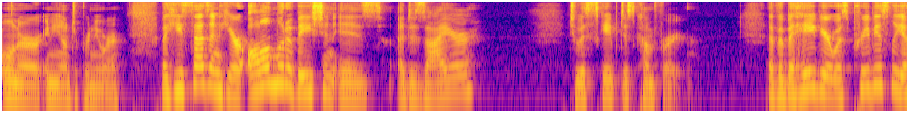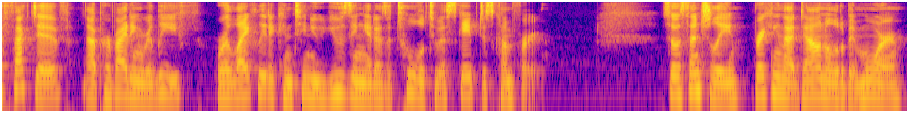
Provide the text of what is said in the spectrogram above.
owner or any entrepreneur. But he says in here, all motivation is a desire to escape discomfort. If a behavior was previously effective at providing relief, we're likely to continue using it as a tool to escape discomfort. So essentially, breaking that down a little bit more,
